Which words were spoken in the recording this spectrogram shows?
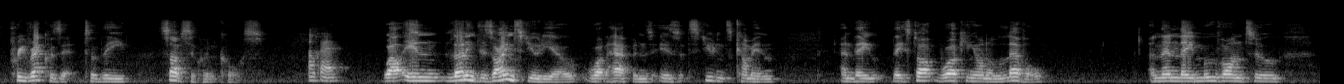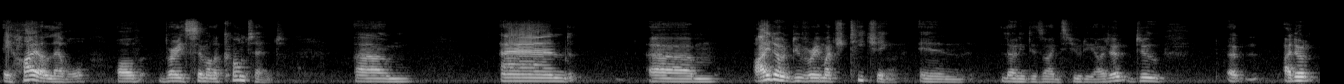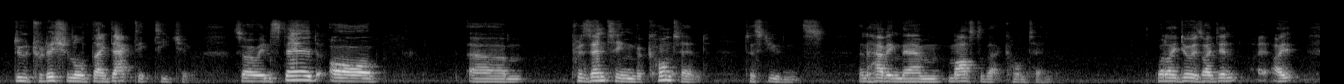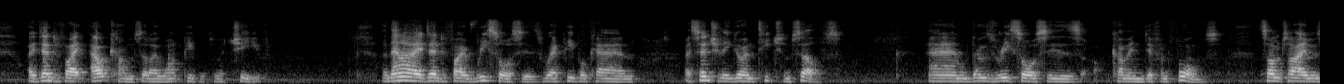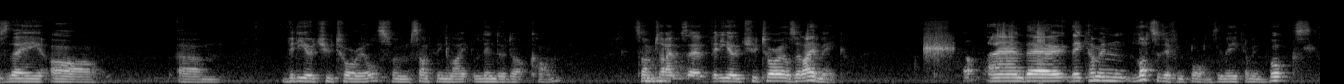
prerequisite to the subsequent course. Okay. Well, in Learning Design Studio, what happens is that students come in and they, they start working on a level and then they move on to a higher level of very similar content. Um, and um, I don't do very much teaching in learning design studio. I don't do uh, I don't do traditional didactic teaching. So instead of um, presenting the content to students and having them master that content, what I do is I, I identify outcomes that I want people to achieve. And then I identify resources where people can essentially go and teach themselves. And those resources come in different forms. Sometimes they are um, video tutorials from something like lynda.com. Sometimes they're video tutorials that I make. And they they come in lots of different forms. They may come in books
